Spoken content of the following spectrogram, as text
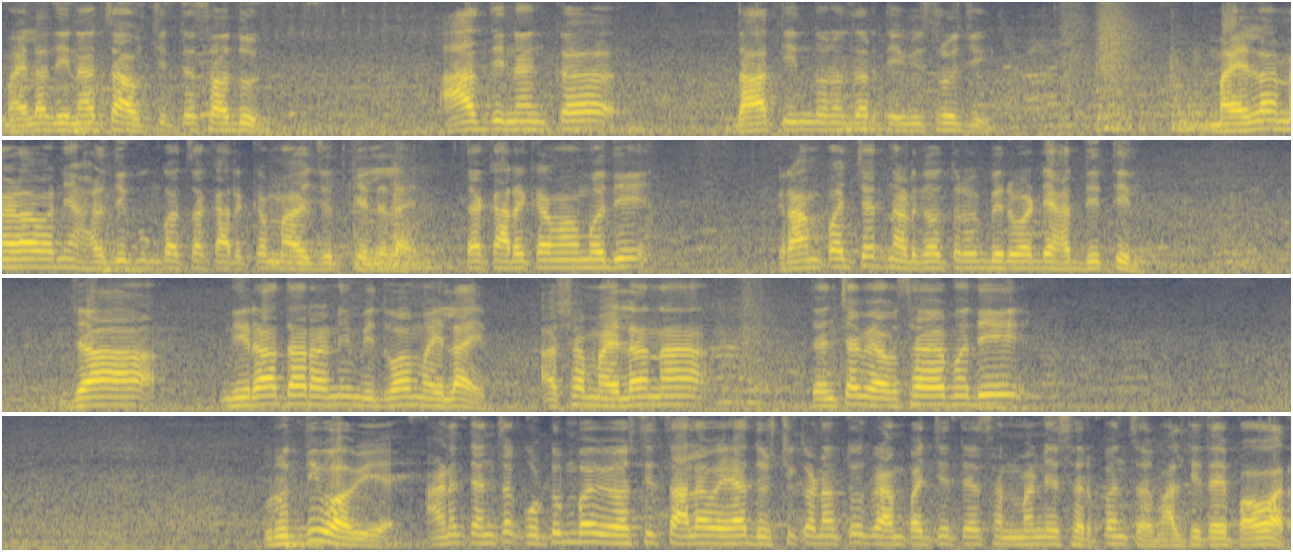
महिला दिनाचं औचित्य साधून आज दिनांक दहा तीन दोन हजार तेवीस रोजी महिला मेळावा आणि हळदी कुंकाचा कार्यक्रम आयोजित केलेला आहे. त्या कार्यक्रमामध्ये ग्रामपंचायत नाडगाव बिरवाडी हद्दीतील ज्या निराधार आणि विधवा महिला आहेत अशा महिलांना त्यांच्या व्यवसायामध्ये वृद्धी व्हावी आहे आणि त्यांचं कुटुंब व्यवस्थित चालावं ह्या दृष्टिकोनातून ग्रामपंचायतीचे सन्मान्य सरपंच मालतीताई पवार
